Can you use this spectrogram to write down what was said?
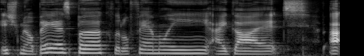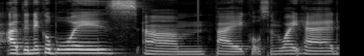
Ishmael Beah's book, Little Family. I got uh, uh The Nickel Boys um, by Colson Whitehead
